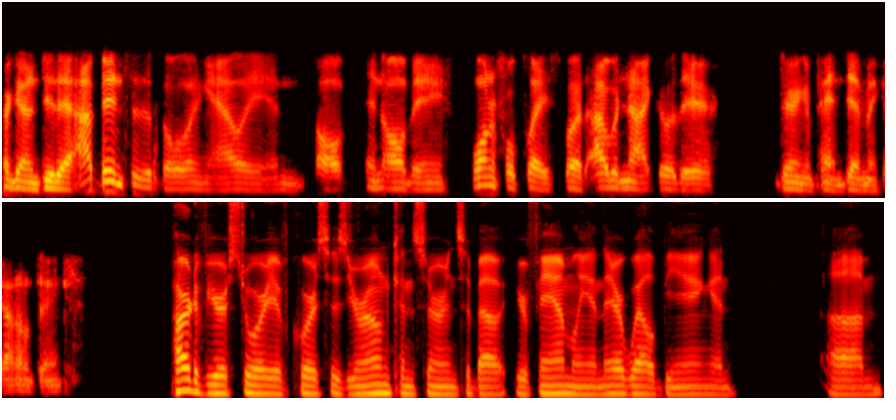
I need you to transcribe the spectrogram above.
are going to do that. I've been to the bowling alley in Al- in Albany, wonderful place, but I would not go there during a pandemic. I don't think. Part of your story, of course, is your own concerns about your family and their well-being, and um,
